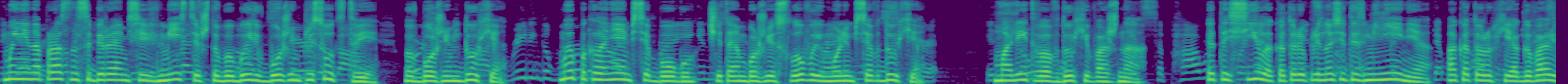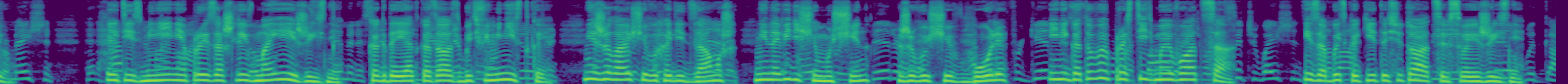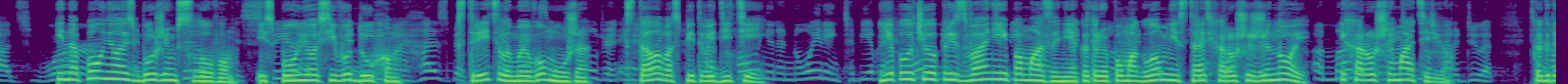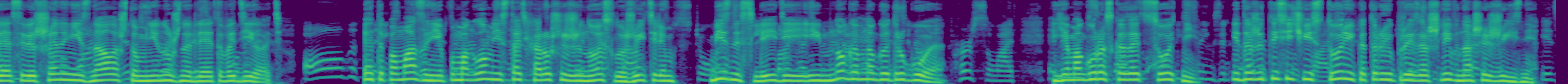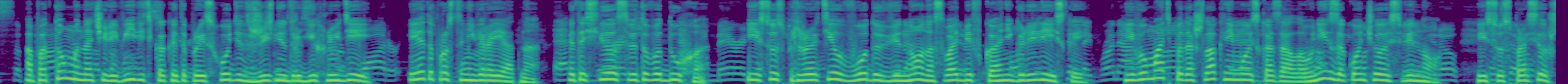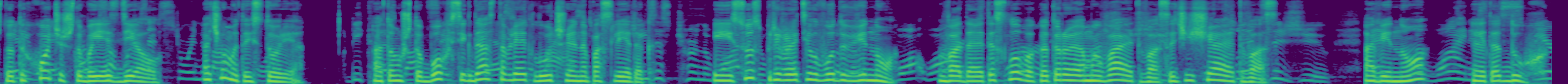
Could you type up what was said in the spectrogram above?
Мы не напрасно собираемся вместе, чтобы быть в Божьем присутствии, в Божьем Духе. Мы поклоняемся Богу, читаем Божье Слово и молимся в Духе. Молитва в Духе важна. Это сила, которая приносит изменения, о которых я говорю. Эти изменения произошли в моей жизни, когда я отказалась быть феминисткой, не желающей выходить замуж, ненавидящей мужчин, живущей в боли и не готовой простить моего отца и забыть какие-то ситуации в своей жизни. И наполнилась Божьим Словом, исполнилась Его Духом, встретила моего мужа, стала воспитывать детей. Я получила призвание и помазание, которое помогло мне стать хорошей женой и хорошей матерью. когда я совершенно не знала, что мне нужно для этого делать. Это помазание помогло мне стать хорошей женой, служителем, бизнес-леди и многое-многое другое. Я могу рассказать сотни и даже тысячи историй, которые произошли в нашей жизни. А потом мы начали видеть, как это происходит в жизни других людей, и это просто невероятно. Это сила Святого Духа. Иисус превратил воду в вино на свадьбе в Кане Галилейской. Его мать подошла к нему и сказала, «У них закончилось вино». Иисус спросил, «Что ты хочешь, чтобы я сделал?» О чем эта история? О том, что Бог всегда оставляет лучшее напоследок. И Иисус превратил воду в вино. Вода — это слово, которое омывает вас, очищает вас. А вино — это Дух.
